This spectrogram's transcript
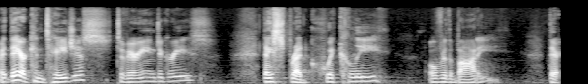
right? They are contagious to varying degrees. They spread quickly over the body. They're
